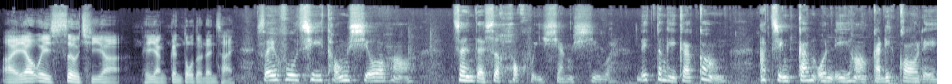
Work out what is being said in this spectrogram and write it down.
啊，也要为社区啊。培养更多的人才，所以夫妻同修哈，真的是福慧双修啊！你等于甲讲啊，真感恩伊哈，甲你鼓励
